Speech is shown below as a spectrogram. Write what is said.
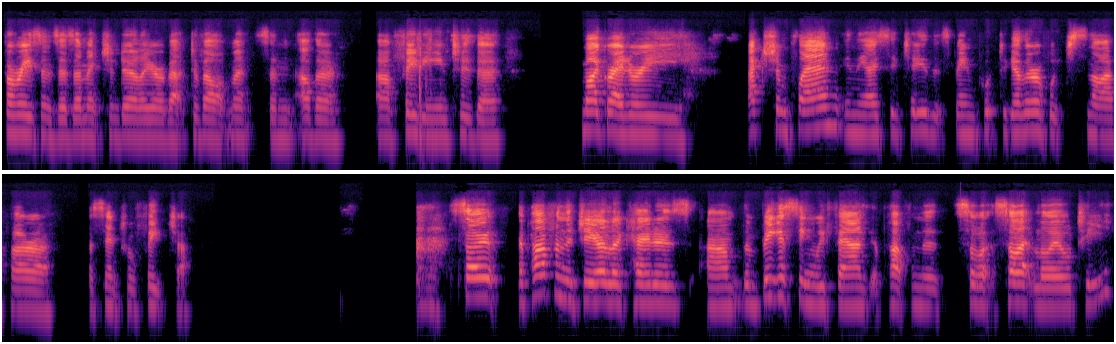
for reasons, as I mentioned earlier, about developments and other uh, feeding into the migratory action plan in the ACT that's been put together, of which SNIPE are a, a central feature. So apart from the geolocators, um, the biggest thing we found, apart from the site loyalty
